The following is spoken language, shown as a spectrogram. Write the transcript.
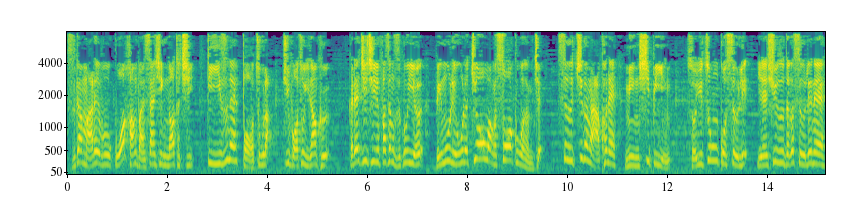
自家买了一部国行版三星 Note 七，电池呢爆炸了。据爆炸现场看，搿台机器发生事故以后，屏幕留下了焦黄的烧过的痕迹。手机的外壳呢明显变形，属于中国首例，也许是这个首例呢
